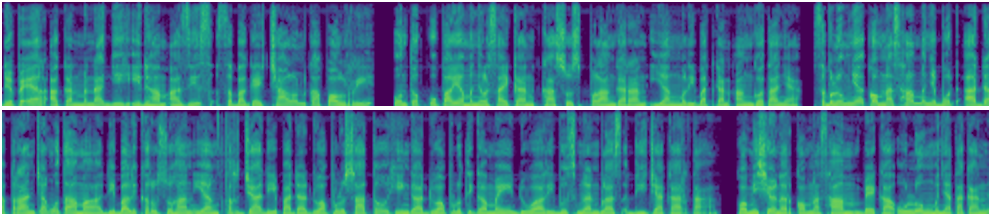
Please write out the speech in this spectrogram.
DPR akan menagih Idham Aziz sebagai calon Kapolri untuk upaya menyelesaikan kasus pelanggaran yang melibatkan anggotanya. Sebelumnya, Komnas HAM menyebut ada perancang utama di balik kerusuhan yang terjadi pada 21 hingga 23 Mei 2019 di Jakarta. Komisioner Komnas HAM BK Ulung menyatakan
